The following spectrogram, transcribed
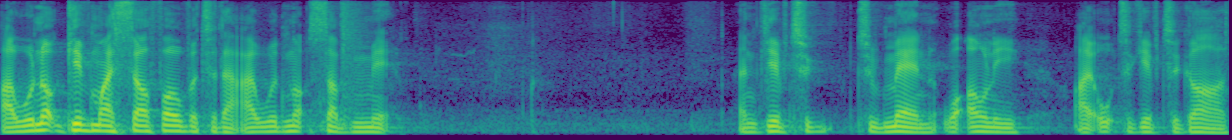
I will not give myself over to that. I would not submit and give to, to men what only I ought to give to God.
